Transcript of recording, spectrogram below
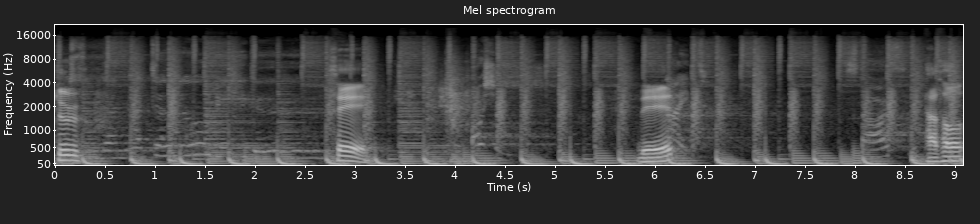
둘 셋, 넷, 다섯,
